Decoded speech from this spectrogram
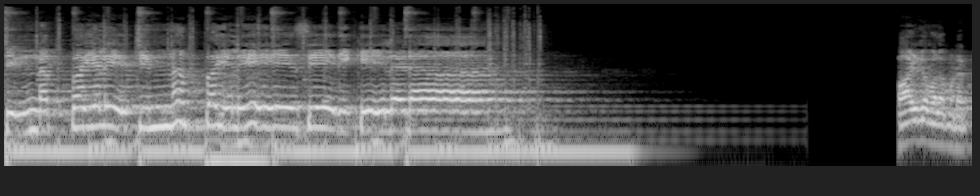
சின்ன பயலே சின்ன பயலே சேதி கேளடா. வாழ்க வளமுடன்.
